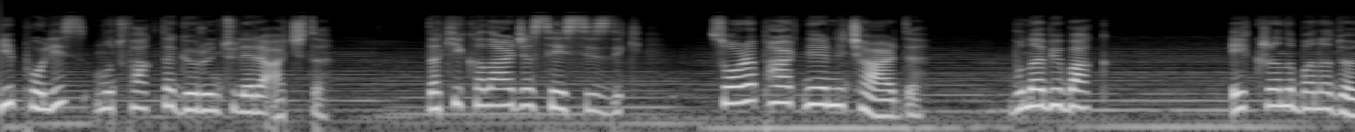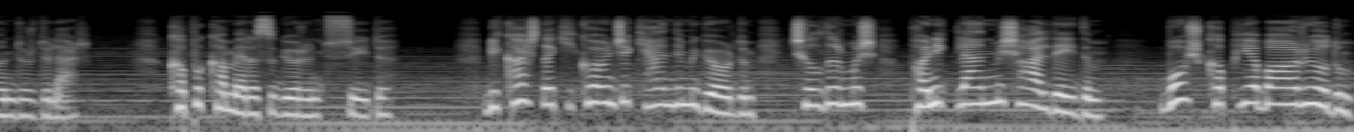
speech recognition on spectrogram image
Bir polis mutfakta görüntüleri açtı. Dakikalarca sessizlik. Sonra partnerini çağırdı. Buna bir bak. Ekranı bana döndürdüler. Kapı kamerası görüntüsüydü. Birkaç dakika önce kendimi gördüm. Çıldırmış, paniklenmiş haldeydim. Boş kapıya bağırıyordum.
